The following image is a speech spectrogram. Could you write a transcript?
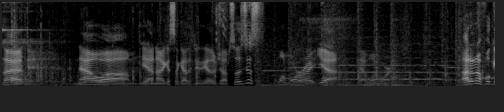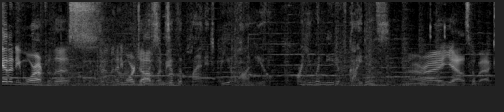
That. Now, um, yeah, now I guess I got to do the other job. So it's just one more, right? Yeah, yeah, one more. I don't know if we'll get any more after this. Any more jobs, I mean. of the planet be upon you. Are you in need of guidance? All right, yeah, let's go back.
